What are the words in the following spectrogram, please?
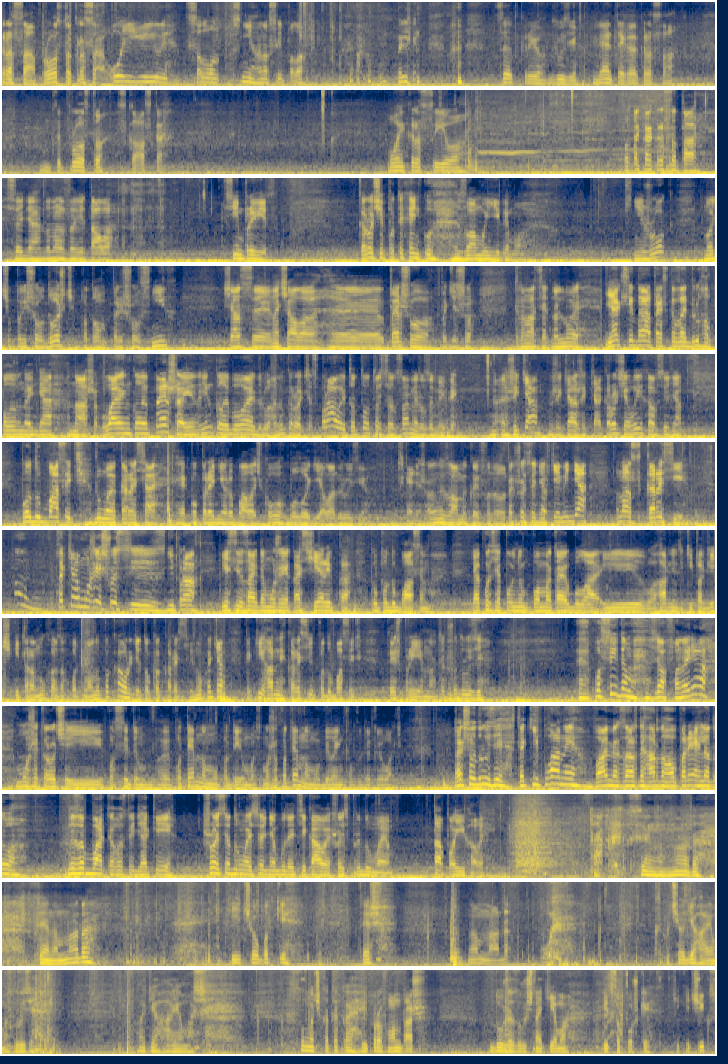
Краса, просто краса. Ой-ой-ой, салон сніга насипало. Блін, це відкрив, друзі. Гляньте, яка краса. Ну, Це просто сказка. Ой, красиво. Отака красота сьогодні до нас завітала. Всім привіт. Коротше, потихеньку з вами їдемо. Сніжок. Ночі прийшов дощ, потім перейшов сніг. Зараз е, начало першого, поки що 13.00. Як завжди, так сказати, друга половина дня наша. Буває інколи перша, інколи буває друга. Ну, коротше, справи, то то, то все, самі розумієте. Життя, життя, життя. Коротше, виїхав сьогодні подубасить, думаю, карася, як попередню рибалочку. Ох, було діло, друзі. Звісно, ми з вами кайфанули. Так що сьогодні в темі дня у нас карасі. Ну, хоча може щось з Дніпра, якщо зайде, може якась ще рибка, то подубасим. Якось я пам'ятаю, була і гарні такі подлещики, тарануха заходила. Ну поки вроді тільки карасі. Ну хоча таких гарних карасів подубасить теж приємно. Так що, друзі, е, посидимо, взяв фонаря, може коротше і посидимо е, по темному, подивимось. Може по темному біленька буде клювати. Так що, друзі, такі плани. Вам, як завжди, гарного перегляду. Не забувайте гостить гаки. Щось, я думаю, сьогодні буде цікаве, щось придумаємо. Та поїхали. Так, це нам треба. Це нам треба. Ті чоботки теж нам треба. Коротше, одягаємось, друзі. Одягаємось. Сумочка така від профмонтаж. Дуже зручна тема від сапожки тільки чікс.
